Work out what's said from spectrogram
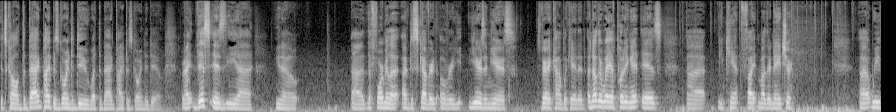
It's called the bagpipe is going to do what the bagpipe is going to do. Right? This is the uh, you know uh, the formula I've discovered over y- years and years. It's very complicated. Another way of putting it is uh, you can't fight Mother Nature. Uh, we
